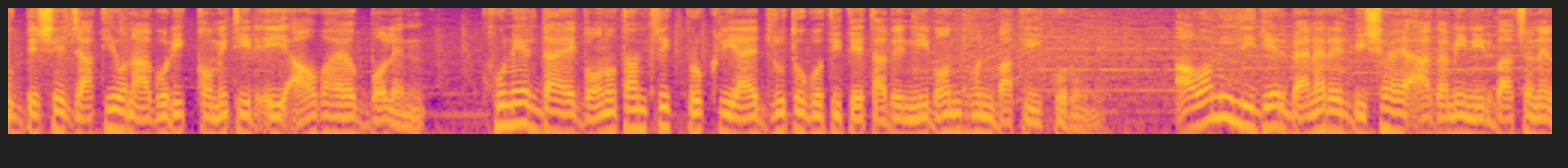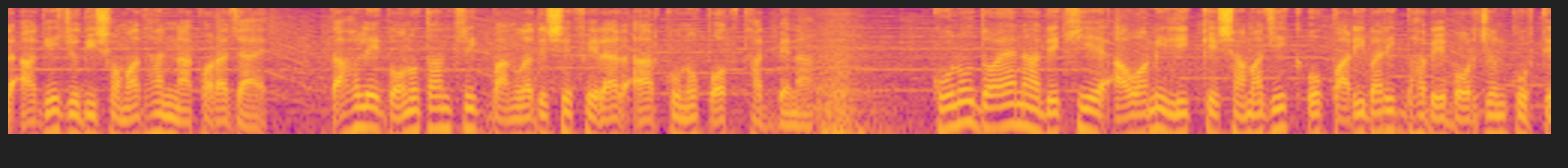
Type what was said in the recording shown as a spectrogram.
উদ্দেশ্যে জাতীয় নাগরিক কমিটির এই আহ্বায়ক বলেন, খুনের দায়ে গণতান্ত্রিক প্রক্রিয়ায় দ্রুতগতিতে তাদের নিবন্ধন বাতিল করুন। আওয়ামী লীগের ব্যানারের বিষয়ে আগামী নির্বাচনের আগে যদি সমাধান না করা যায়, তাহলে গণতান্ত্রিক বাংলাদেশে ফেরার আর কোনো পথ থাকবে না। কোনো দয়া না দেখিয়ে আওয়ামী লীগকে সামাজিক ও পারিবারিকভাবে বর্জন করতে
